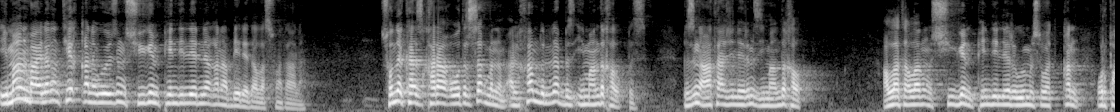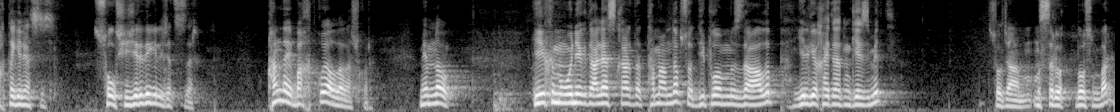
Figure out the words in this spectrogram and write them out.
Иман байлығын тек қана өзінің сүйген пенделеріне ғана береді алла субхана тағала. Сонда қазір қарап отырсақ міне альхамдулилля біз иманды халықпыз. Біздің ата әжелеріміз иманды халық. Алла тағаланың сүйген пенделері өмір сүріп жатқан ұрпақта келе жатсыз сол шежіреде келе жатсыздар. Қандай бақыт қой аллаға шүкір. Мен мынау 2012-де аляскарды тамамдап сол дипломымызды алып елге қайтатын кезім еді. Сол жаңағы мысырлық досым бар.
